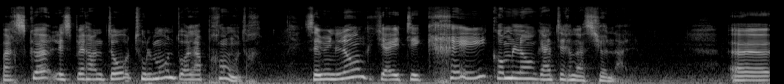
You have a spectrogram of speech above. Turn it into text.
parce que l'espéranto, tout le monde doit l'apprendre. C'est une langue qui a été créée comme langue internationale. Euh,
